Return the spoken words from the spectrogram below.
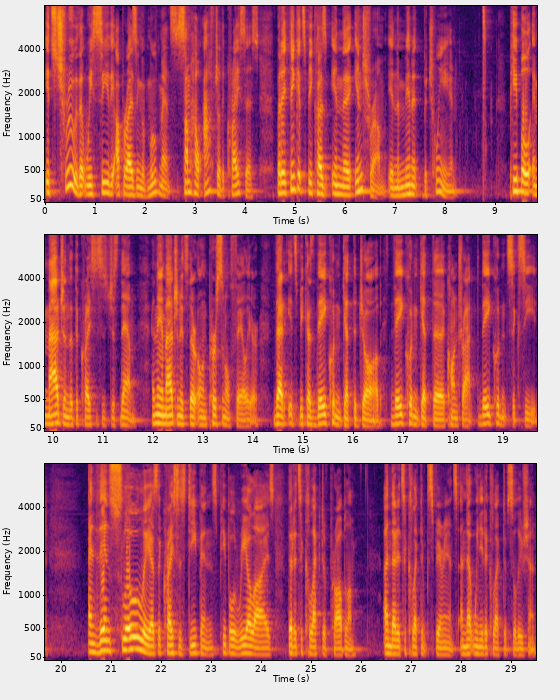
It's true that we see the uprising of movements somehow after the crisis, but I think it's because in the interim, in the minute between, people imagine that the crisis is just them and they imagine it's their own personal failure that it's because they couldn't get the job, they couldn't get the contract, they couldn't succeed. And then slowly, as the crisis deepens, people realize that it's a collective problem and that it's a collective experience and that we need a collective solution.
